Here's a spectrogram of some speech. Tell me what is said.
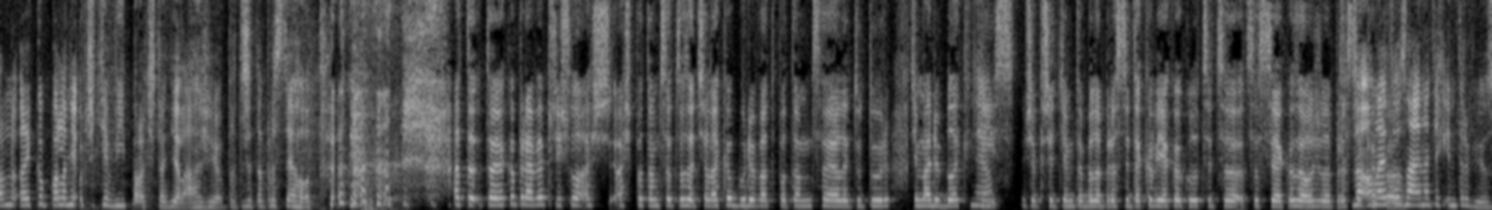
on, on jako podle mě určitě ví, proč to dělá, že jo, protože to prostě hot. A to, to jako právě přišlo až, až potom, co to začalo jako budovat, potom, co jeli tu tour těma do Black Jo. Keys, že předtím to byly prostě takový jako kluci, co, co si jako založili prostě No, ona je to zná i na těch interviews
